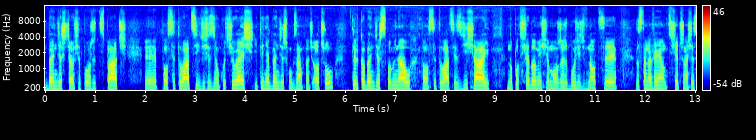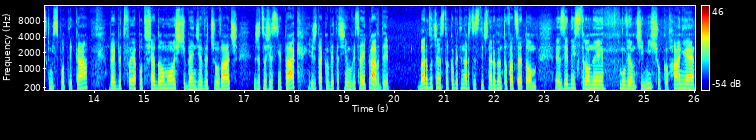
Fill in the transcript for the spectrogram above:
będziesz chciał się położyć spać y, po sytuacji, gdzie się z nią kłóciłeś i ty nie będziesz mógł zamknąć oczu, tylko będziesz wspominał tą sytuację z dzisiaj. No podświadomie się możesz budzić w nocy, zastanawiając się, czy ona się z kimś spotyka, bo jakby twoja podświadomość będzie wyczuwać, że coś jest nie tak i że ta kobieta ci nie mówi całej prawdy. Bardzo często kobiety narcystyczne robią to facetom. Z jednej strony mówią ci misiu, kochanie.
